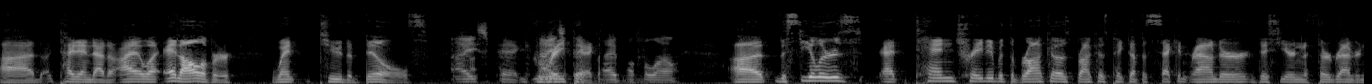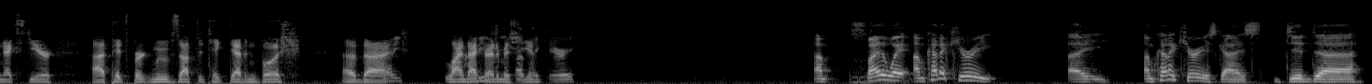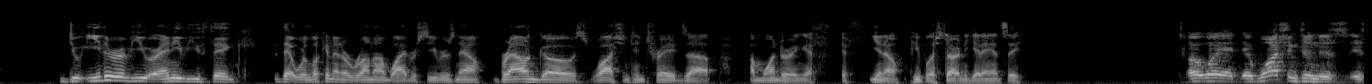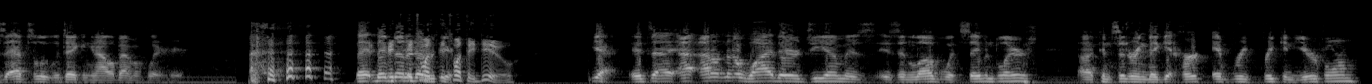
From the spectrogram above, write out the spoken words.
Uh, tight end out of Iowa. Ed Oliver went to the Bills. Nice pick. Great nice pick. by Buffalo. Uh, the Steelers at 10 traded with the Broncos. Broncos picked up a second rounder this year and a third rounder next year. Uh, Pittsburgh moves up to take Devin Bush, uh, the you- linebacker out of Michigan. Um, by the way, I'm kind of curious. I I'm kind of curious, guys. Did uh, do either of you or any of you think that we're looking at a run on wide receivers now? Brown goes, Washington trades up. I'm wondering if if you know people are starting to get antsy. oh, well, Washington is is absolutely taking an Alabama player here. They, they've It's, done it's it every what, year. it's what they do. Yeah, it's I, I- I don't know why their GM is is in love with Saban players, uh, considering they get hurt every freaking year for them.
